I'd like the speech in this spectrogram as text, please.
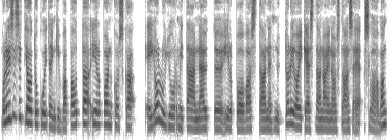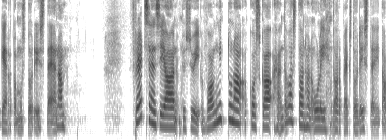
poliisi sitten joutui kuitenkin vapauttaa Ilpon, koska ei ollut juuri mitään näyttöä Ilpoa vastaan, että nyt oli oikeastaan ainoastaan se Slaavan kertomustodisteena. Fred sen sijaan pysyi vangittuna, koska häntä vastaanhan oli tarpeeksi todisteita.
